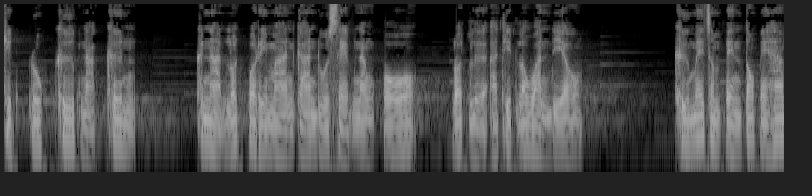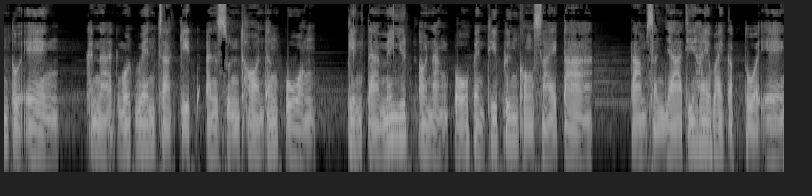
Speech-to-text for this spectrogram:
คิดรุกคืบหนักขึ้น ขนาดลดปริมาณการดูเสพหนังโป๊ลดเหลืออาทิตย์ละวันเดียว คือไม่จำเป็นต้องไปห้ามตัวเอง ขนาดงดเว้นจากกิจอันสุนทรทั้งปวง เพียงแต่ไม่ยึดเอาหนังโป๊เป็นที่พึ่งของสายตา ตามสัญญาที่ให้ไว้กับตัวเอง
